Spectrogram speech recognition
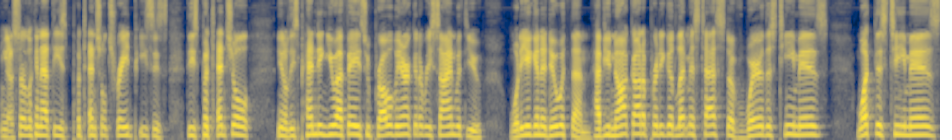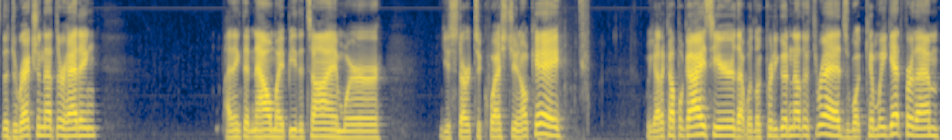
you got to start looking at these potential trade pieces, these potential, you know, these pending UFAs who probably aren't going to resign with you. What are you going to do with them? Have you not got a pretty good litmus test of where this team is, what this team is, the direction that they're heading? I think that now might be the time where you start to question okay, we got a couple guys here that would look pretty good in other threads. What can we get for them?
